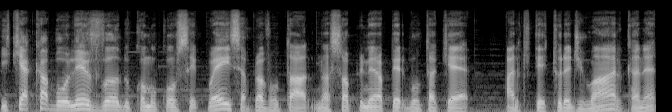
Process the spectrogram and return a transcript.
e que acabou levando como consequência, para voltar na sua primeira pergunta, que é arquitetura de marca, né?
